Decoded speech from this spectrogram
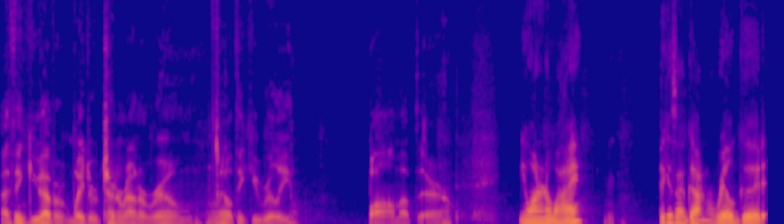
I think you have a way to turn around a room. I don't think you really bomb up there. You want to know why? Because I've gotten real good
